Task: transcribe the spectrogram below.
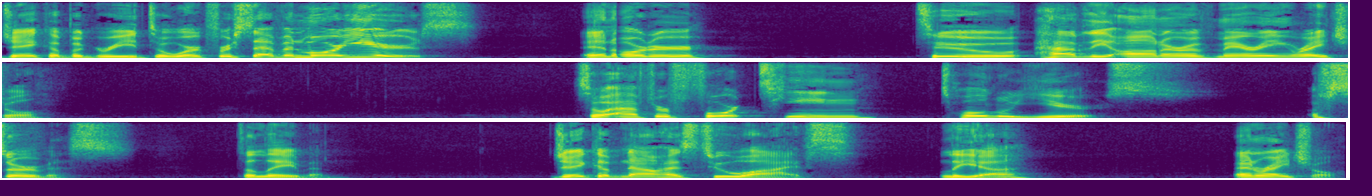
Jacob agreed to work for seven more years in order to have the honor of marrying Rachel. So, after 14 total years of service to Laban, Jacob now has two wives, Leah and Rachel.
